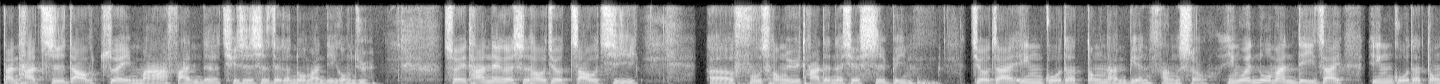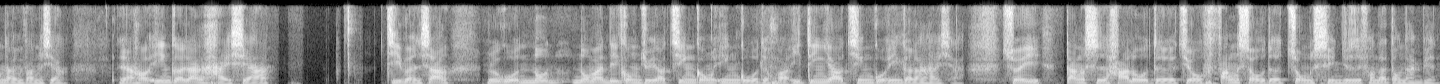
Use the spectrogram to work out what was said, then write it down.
但他知道最麻烦的其实是这个诺曼底公爵，所以他那个时候就召集呃服从于他的那些士兵，就在英国的东南边防守，因为诺曼底在英国的东南方向，然后英格兰海峡。基本上，如果诺诺曼底公爵要进攻英国的话，一定要经过英格兰海峡。所以当时哈洛德就防守的重心就是放在东南边，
